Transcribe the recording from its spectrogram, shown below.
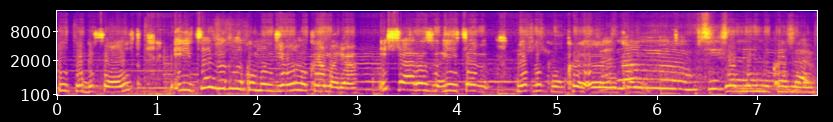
тупо дефолт. І це виклику мандрівного крамаря. І ще раз, і це виклику к- е, Це нам всі Я сторони мені казала. резерв.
